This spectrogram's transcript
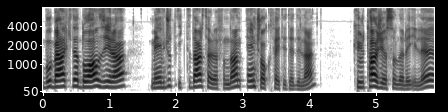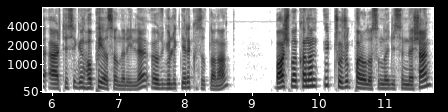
Bu belki de doğal zira mevcut iktidar tarafından en çok tehdit edilen, kürtaj yasaları ile ertesi gün hapı yasaları ile özgürlükleri kısıtlanan, başbakanın üç çocuk parolasında cisimleşen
